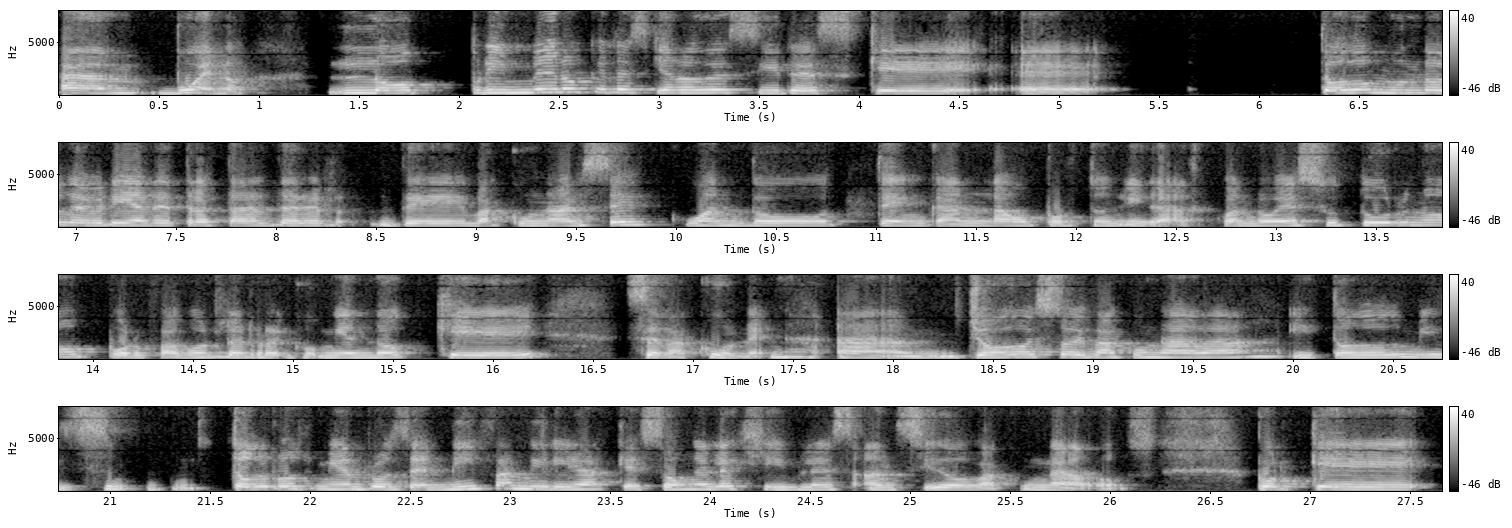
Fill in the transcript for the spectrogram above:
Um, bueno, lo primero que les quiero decir es que eh, todo mundo debería de tratar de, de, vacunarse cuando tengan la oportunidad. Cuando es su turno, por favor, les recomiendo que se vacunen. yo estoy vacunada y todos, mis, todos los miembros de mi familia que son elegibles han sido vacunados porque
